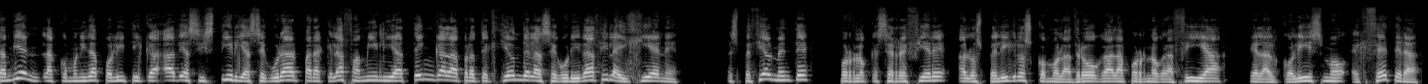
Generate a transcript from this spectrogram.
también la comunidad política ha de asistir y asegurar para que la familia tenga la protección de la seguridad y la higiene, especialmente por lo que se refiere a los peligros como la droga, la pornografía, el alcoholismo, etc.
